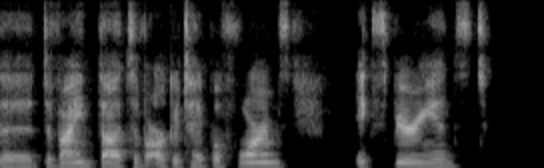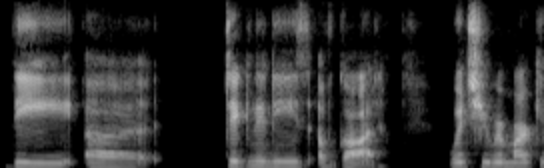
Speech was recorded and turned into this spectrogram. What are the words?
the divine thoughts of archetypal forms, experienced the uh, dignities of God, which he remark-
